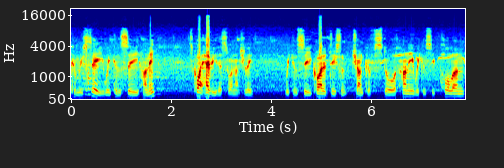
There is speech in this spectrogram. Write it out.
can we see? We can see honey. It's quite heavy this one actually we can see quite a decent chunk of stored honey, we can see pollen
